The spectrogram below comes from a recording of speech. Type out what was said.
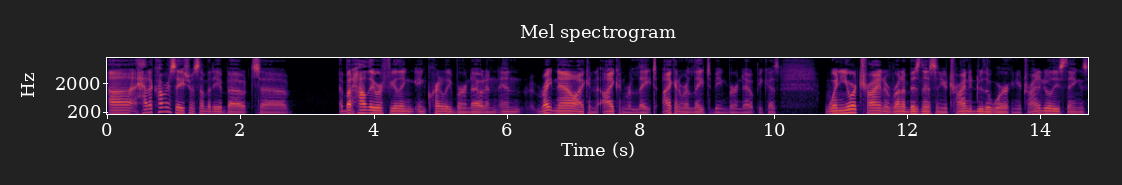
uh, had a conversation with somebody about uh, about how they were feeling incredibly burned out, and and right now I can I can relate. I can relate to being burned out because when you're trying to run a business and you're trying to do the work and you're trying to do all these things,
